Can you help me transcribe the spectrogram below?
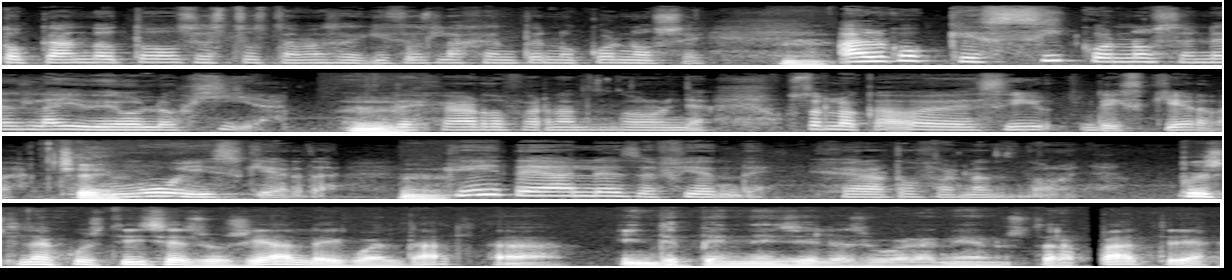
tocando todos estos temas que quizás la gente no conoce, mm. algo que sí conocen es la ideología mm. de Gerardo Fernández Noroña. Usted lo acaba de decir de izquierda, muy izquierda. Mm. ¿Qué ideales defiende Gerardo Fernández Noroña? Pues la justicia social, la igualdad, la independencia y la soberanía de nuestra patria,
